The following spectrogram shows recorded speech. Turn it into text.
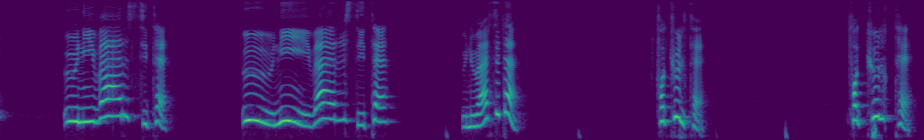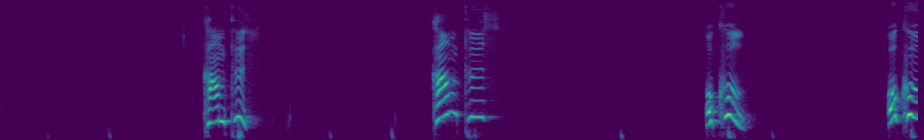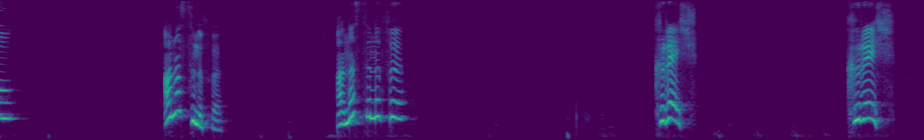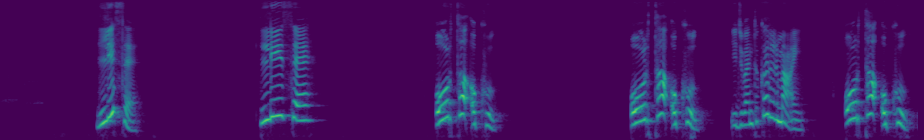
üniversite. Üniversite. Üniversite. Fakülte. Fakülte. Kampüs. Kampüs. Okul. Okul. Ana sınıfı. Ana sınıfı. Kreş. Kreş. Lise. Lise ortaokul ortaokul يجب أن تكرر معي ortaokul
